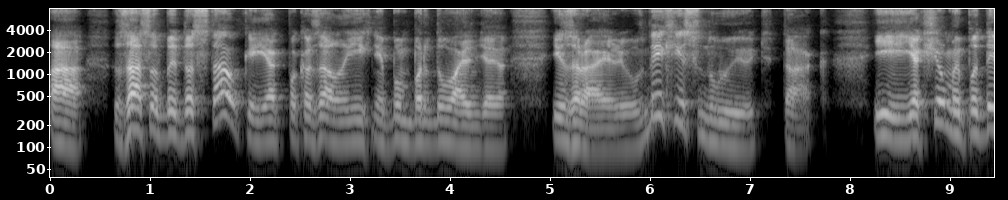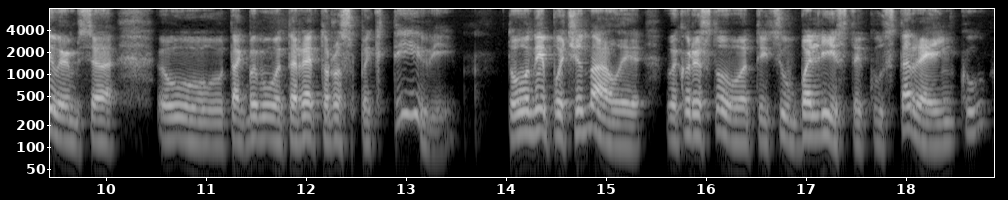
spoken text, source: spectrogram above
А засоби доставки, як показали їхнє бомбардування Ізраїлю, в них існують так. І якщо ми подивимося у, так би мовити, ретроспективі, то вони починали використовувати цю балістику стареньку,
